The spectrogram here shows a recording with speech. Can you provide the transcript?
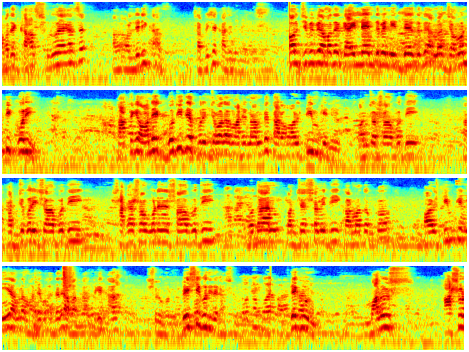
আমাদের কাজ শুরু হয়ে গেছে। আমরা অলরেডি কাজ, ছাব্বিশে কাজে নেমে গেছি। দল যেভাবে আমাদের গাইডলাইন দেবে, নির্দেশ দেবে, আমরা যেমনটি করি তার থেকে অনেক গতিতে ফরিদ জমাদার মাঠে নামবে তার অল টিমকে নিয়ে। অঞ্চল সভাপতি কার্যকরী সভাপতি, শাখা সংগঠনের সভাপতি, প্রধান, পঞ্চায়েত সমিতি, কর্মাধ্যক্ষ অল টিমকে নিয়ে আমরা মাঠে ময়দানে আবার কাল থেকে কাজ শুরু করব। বেশি গতিতে কাজ শুরু দেখুন, মানুষ আসল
